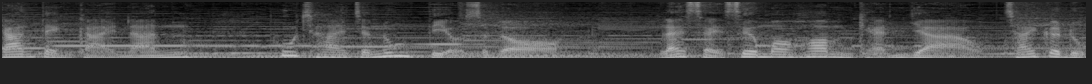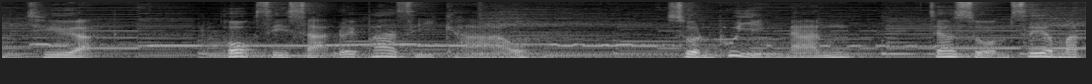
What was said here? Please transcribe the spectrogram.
การแต่งกายนั้น ผู้ชายจะนุ่งเตี่ยวสะดอ และใส่เสื้อหม้อห้อมแขนยาว ใช้กระดุมเชือกพกศีรษะด้วยผ้าสีขาว ส่วนผู้หญิงนั้นจะสวมเสื้อมัด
